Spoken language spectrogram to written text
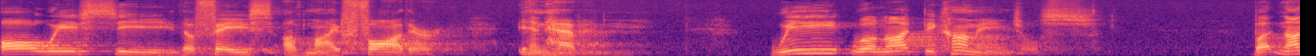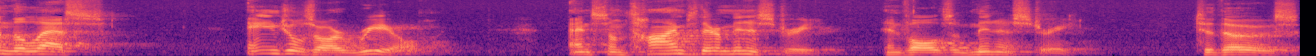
always see the face of my Father in heaven. We will not become angels, but nonetheless, angels are real, and sometimes their ministry involves a ministry to those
